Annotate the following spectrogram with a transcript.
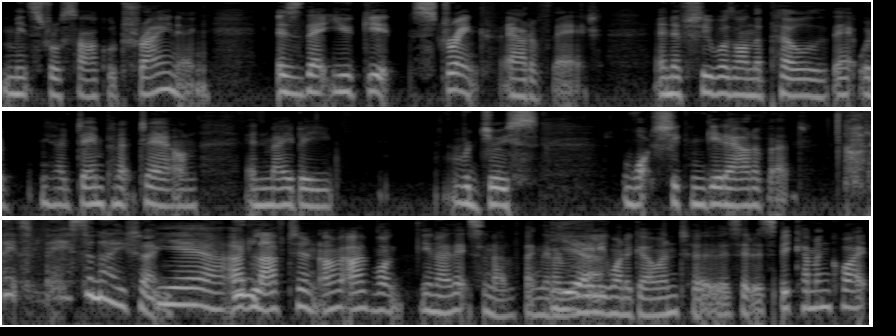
menstrual cycle training is that you get strength out of that. And if she was on the pill, that would you know dampen it down and maybe reduce what she can get out of it. Oh, that's fascinating. Yeah, I'd And- love to. I, I want you know that's another thing that I Yeah. really want to go into is that it's becoming quite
